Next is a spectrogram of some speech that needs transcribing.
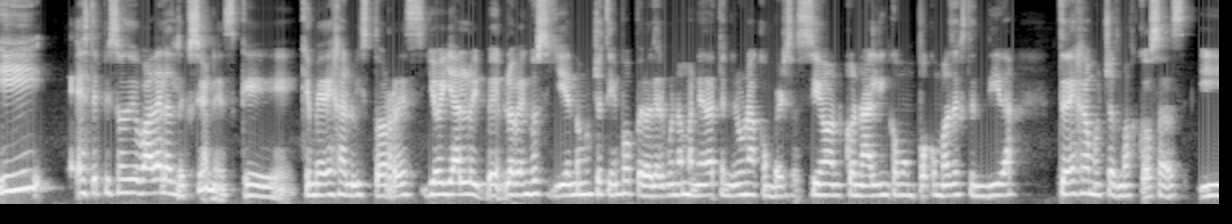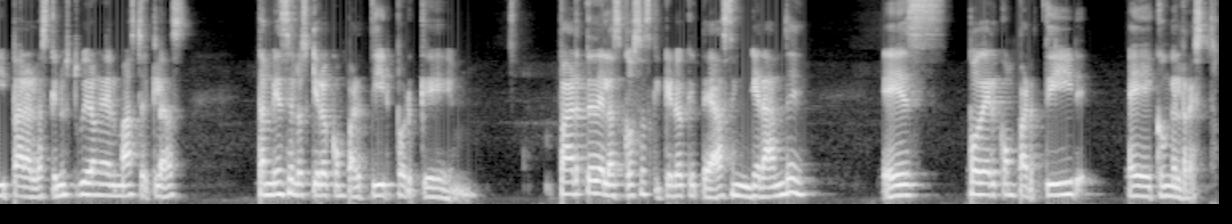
Y este episodio va de las lecciones que, me deja Luis Torres. Yo ya lo, lo, vengo siguiendo mucho tiempo, pero de alguna manera tener una conversación con alguien como un poco más extendida te deja muchas más cosas. Y para las que no estuvieron en el masterclass, también se los quiero compartir porque parte de las cosas que creo que te hacen grande es poder compartir eh, con el resto.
